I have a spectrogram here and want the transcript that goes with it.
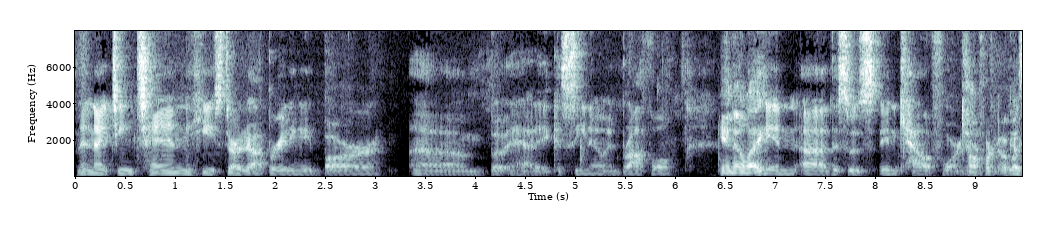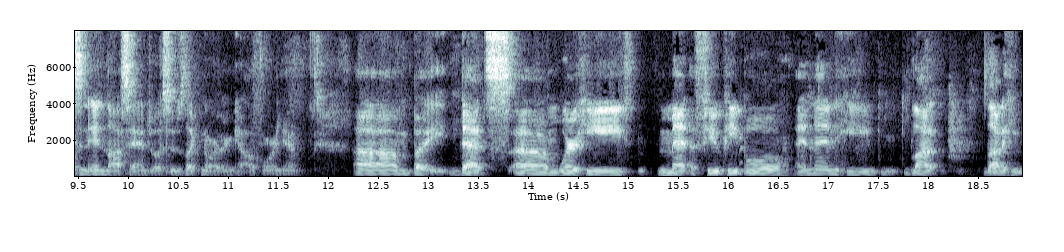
And then 1910, he started operating a bar, um, but it had a casino and brothel. In LA? In uh, this was in California. California, It wasn't in Los Angeles. It was like Northern California. Um, but that's um, where he met a few people, and then he a lot, of he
